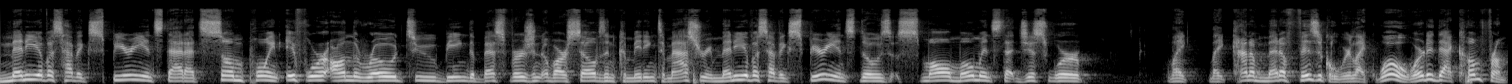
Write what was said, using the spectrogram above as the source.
Many of us have experienced that at some point. If we're on the road to being the best version of ourselves and committing to mastery, many of us have experienced those small moments that just were like, like kind of metaphysical. We're like, whoa, where did that come from?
